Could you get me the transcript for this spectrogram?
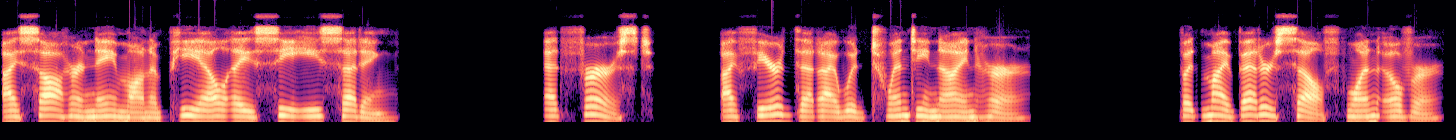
I saw her name on a PLACE setting. At first, I feared that I would 29 her. But my better self won over,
